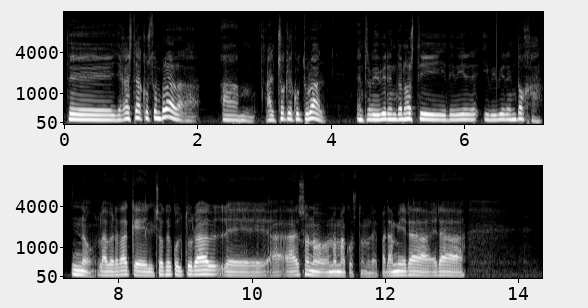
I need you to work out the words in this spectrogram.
¿Te llegaste a acostumbrar a, a, al choque cultural entre vivir en Donosti y vivir, y vivir en Doha? No, la verdad que el choque cultural eh, a, a, eso no, no, me acostumbré. Para mí era, era,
